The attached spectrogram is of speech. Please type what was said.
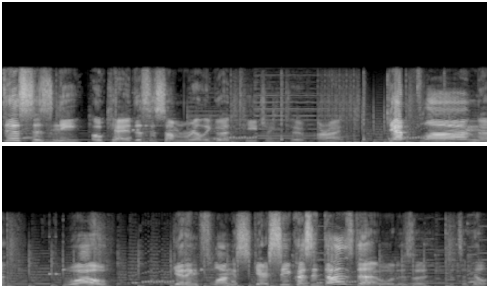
This is neat. Okay, this is some really good teaching, too. Alright. Get flung! Whoa! Getting flung is scary. See, because it does the... Oh, this is a... It's a hill.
